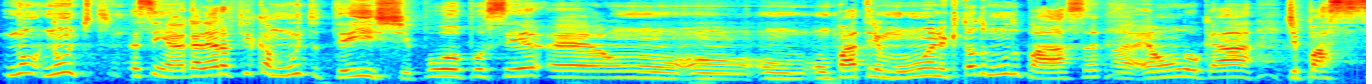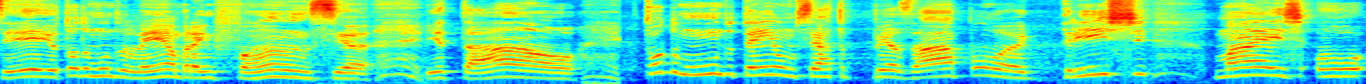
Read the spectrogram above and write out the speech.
Não, não, assim, a galera fica muito triste por, por ser é, um, um, um, patrimônio que todo mundo passa. É um lugar de passeio, todo mundo lembra a infância e tal. Todo mundo tem um certo pesar, pô, triste, mas o,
